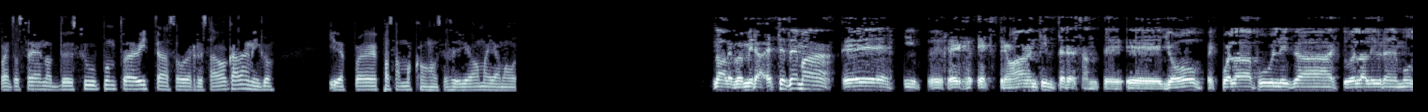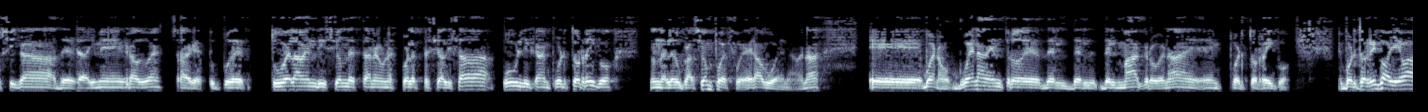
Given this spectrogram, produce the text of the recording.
pues entonces nos dé su punto de vista sobre el rezago académico y después pasamos con José, así que vamos a Mauro. Dale, pues mira, este tema es, extremadamente interesante. Eh, yo, escuela pública, estuve en la libre de música, desde ahí me gradué, o sea que tuve, tuve la bendición de estar en una escuela especializada pública en Puerto Rico, donde la educación pues fue, era buena, ¿verdad? Eh, bueno, buena dentro del, del macro, ¿verdad? En Puerto Rico. En Puerto Rico lleva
